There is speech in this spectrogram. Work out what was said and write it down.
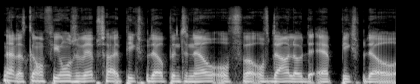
Nou, dat kan via onze website piekspadel.nl of, of download de app Piekspadel,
